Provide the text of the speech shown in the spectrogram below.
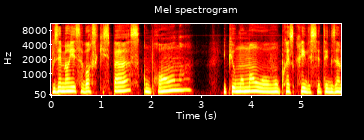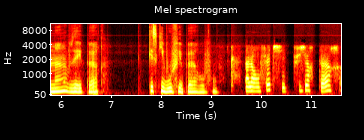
vous aimeriez savoir ce qui se passe, comprendre, et puis au moment où on vous prescrit cet examen, vous avez peur. Qu'est-ce qui vous fait peur au fond? Alors en fait, j'ai plusieurs peurs.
